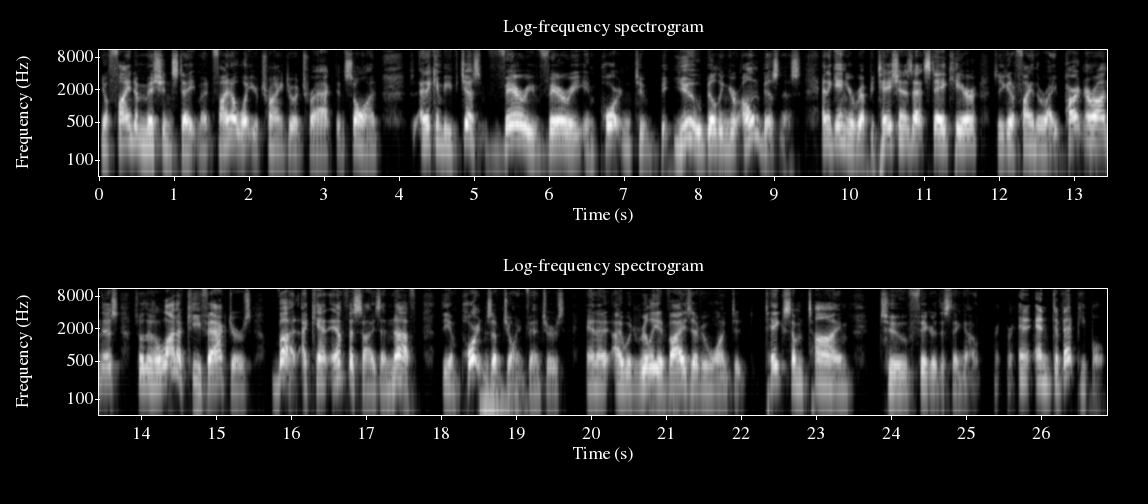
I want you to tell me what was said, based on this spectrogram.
You know, find a mission statement, find out what you're trying to attract, and so on. And it can be just very, very important to be, you building your own business. And again, your reputation is at stake here, so you got to find the right partner on this. So there's a lot of key factors ventures, but I can't emphasize enough the importance of joint ventures. And I, I would really advise everyone to take some time to figure this thing out. And, and to vet people.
